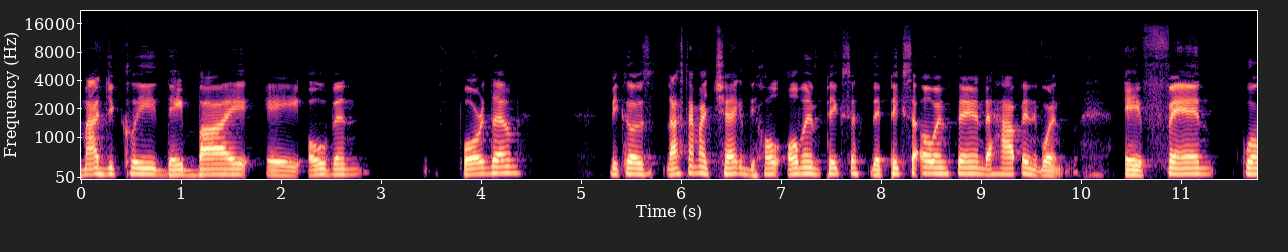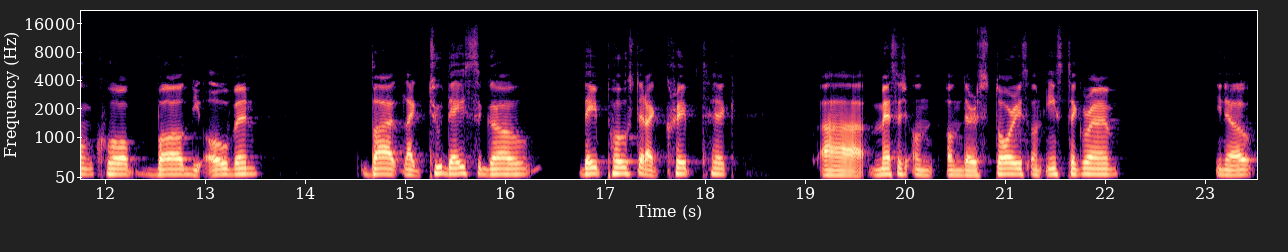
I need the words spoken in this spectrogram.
magically they buy a oven for them. Because last time I checked, the whole oven pizza, the pizza oven thing that happened when a fan quote unquote bought the oven but like two days ago, they posted a cryptic uh, message on on their stories on Instagram. You know,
